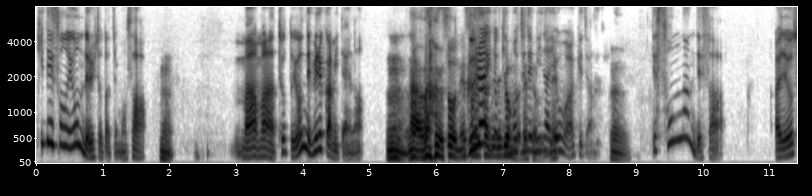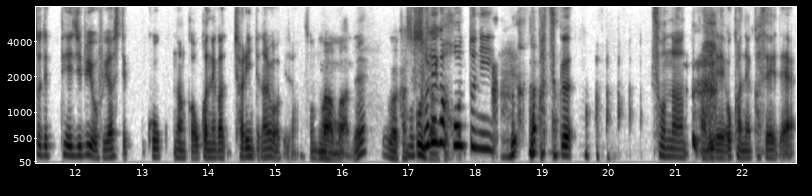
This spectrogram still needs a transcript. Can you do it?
気でその読んでる人たちもさ、うん。まあまあちょっと読んでみるかみたいな。うん、あまあそうね。ぐらいの気持ちでみんな読む、むわけじゃん。うん、でそんなんでさあれよそれでページビューを増やしてこうなんかお金がチャリンってなるわけじゃん。そんなの。まあまあね、もうそれが本当にムカつく。そんなあれでお金稼いで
